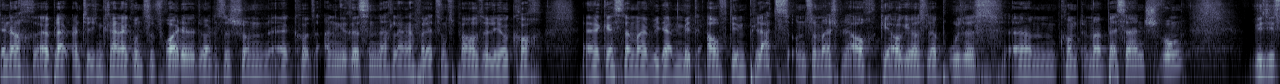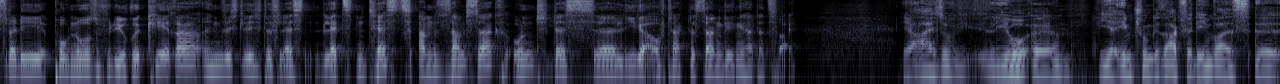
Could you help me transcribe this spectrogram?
Dennoch äh, bleibt natürlich ein kleiner Grund zur Freude. Du hattest es schon äh, kurz angerissen. Nach langer Verletzungspause Leo Koch äh, gestern mal wieder mit auf dem Platz und zum Beispiel auch Georgios Labrusis ähm, kommt immer besser in Schwung. Wie siehst du da die Prognose für die Rückkehrer hinsichtlich des letzten Tests am Samstag und des äh, Liga-Auftaktes dann gegen Hertha 2? Ja, also Leo, äh, wie er eben schon gesagt, für den war es äh,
